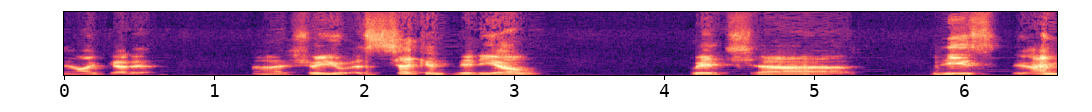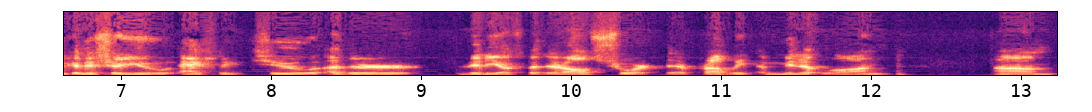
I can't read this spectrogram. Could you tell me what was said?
Now I've got to uh, show you a second video, which uh, these, I'm going to show you actually two other videos, but they're all short. They're probably a minute long. Um,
